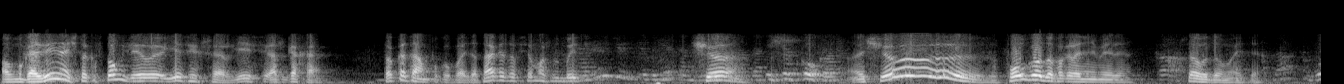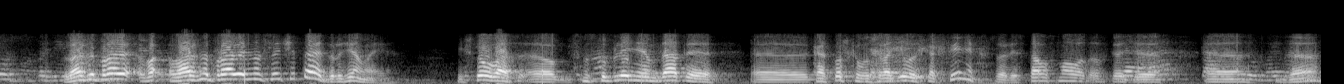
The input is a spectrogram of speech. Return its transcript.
А в магазине, значит, только в том, где есть ихшер, есть ашгаха. Только там покупать. А так это все может быть еще, Еще сколько? еще полгода, по крайней мере. Что вы думаете? Господи. Важно, прав- ва- важно правильно все читать, друзья мои. И что у вас э, с наступлением даты э, картошка возродилась как феникс, что ли, стал снова, так сказать, э, Да, э, да? да.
